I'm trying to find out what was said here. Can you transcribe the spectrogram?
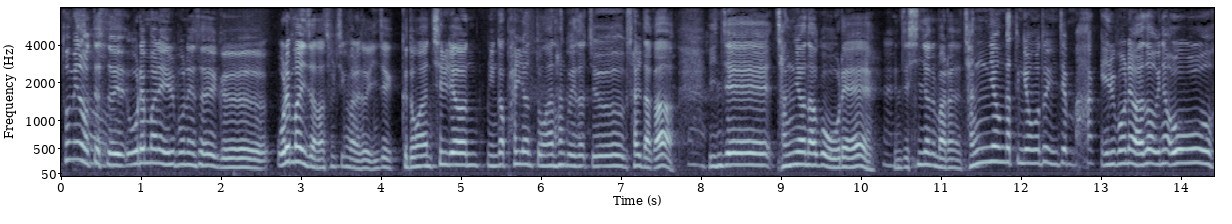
토미는 어땠어요? 오랜만에 일본에서의 그 오랜만이잖아, 솔직히 말해서 이제 그동안 7년인가 8년 동안 한국에서 쭉 살다가 이제 작년하고 올해 이제 신년을 말하는 작년 같은 경우도 이제 막 일본에 와서 그냥 오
